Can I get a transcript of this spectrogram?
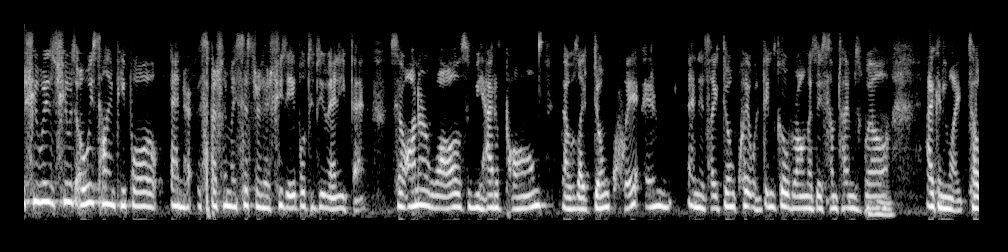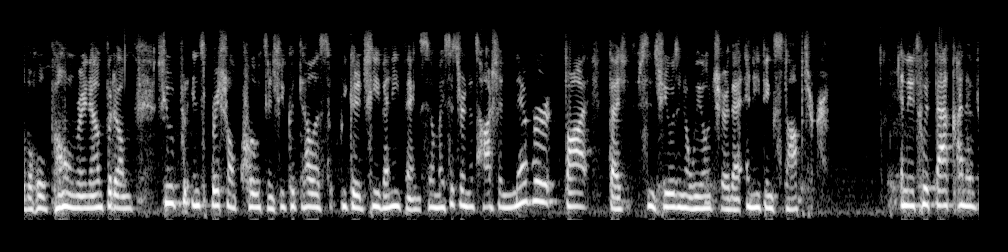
she was she was always telling people and her- especially my sister that she's able to do anything. So on our walls we had a poem that was like don't quit and and it's like don't quit when things go wrong as they sometimes will. I can like tell the whole poem right now but um she would put inspirational quotes and she could tell us we could achieve anything. So my sister natasha never thought that since she was in a wheelchair that anything stopped her. And it's with that kind of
